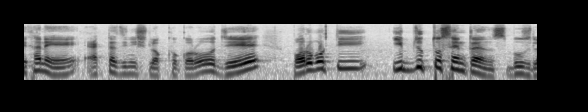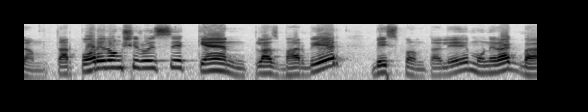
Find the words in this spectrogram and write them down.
এখানে একটা জিনিস লক্ষ্য করো যে পরবর্তী ইপযুক্ত সেন্টেন্স বুঝলাম। তার পরের অংশে রয়েছে ক্যান প্লাস ভার্বের বেস ফর্ম তাহলে মনে রাখবা,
